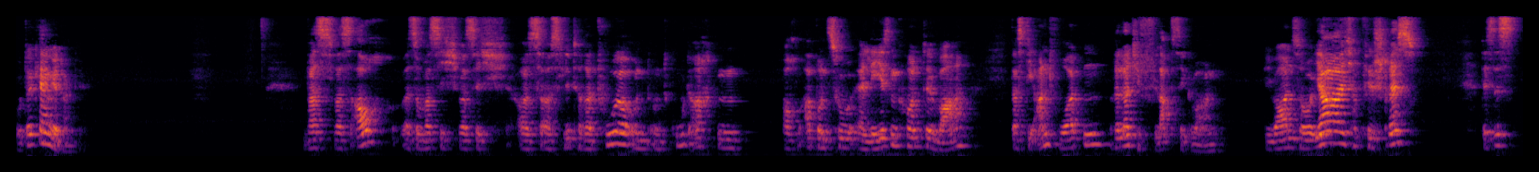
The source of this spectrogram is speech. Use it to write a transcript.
Guter Kerngedanke. Was, was auch, also was ich, was ich aus, aus Literatur und, und Gutachten auch ab und zu erlesen konnte, war, dass die Antworten relativ flapsig waren. Die waren so, ja, ich habe viel Stress. Das ist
